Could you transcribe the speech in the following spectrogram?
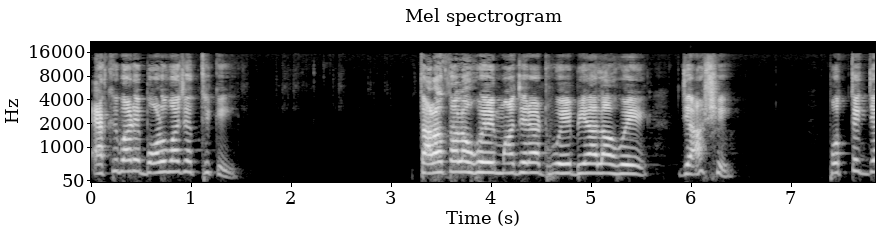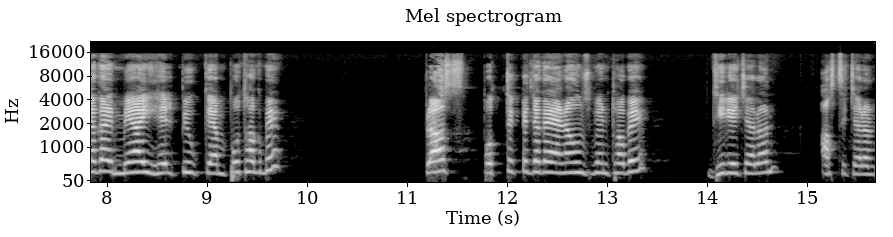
একেবারে বড় বাজার থেকে তারাতলা হয়ে, মাঝেরহাট হয়ে বেয়ালা হয়ে যে আসে, প্রত্যেক জায়গায় মে আই হেল্প ইউ ক্যাম্পও থাকবে প্লাস প্রত্যেকটা জায়গায় অ্যানাউন্সমেন্ট হবে, ধীরে চালান, আস্তে চালান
